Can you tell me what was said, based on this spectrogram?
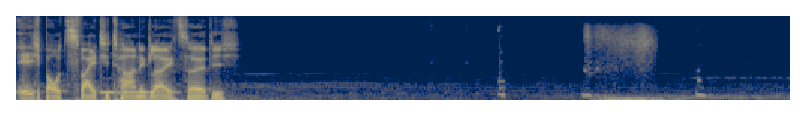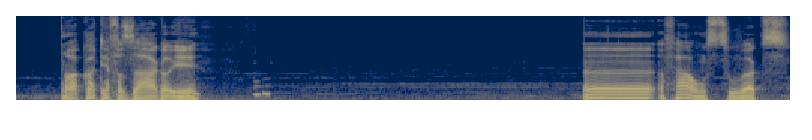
Ich baue zwei Titane gleichzeitig. Oh Gott, der Versager, ey. Äh, Erfahrungszuwachs.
